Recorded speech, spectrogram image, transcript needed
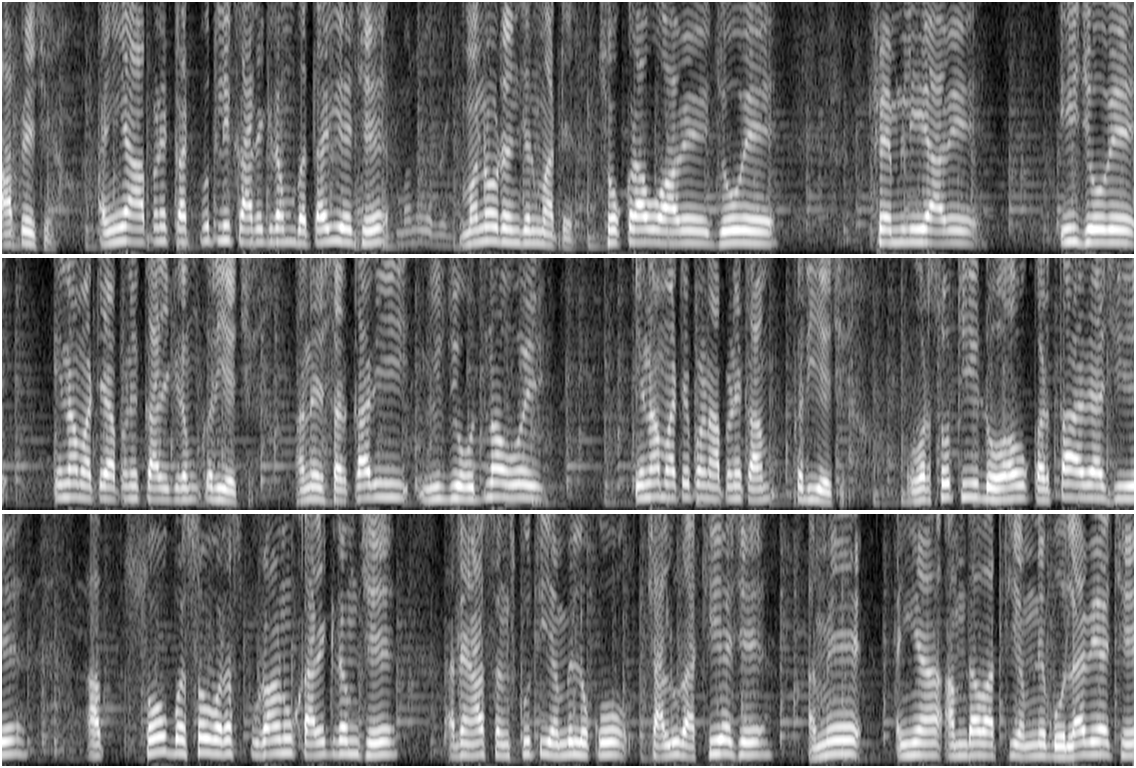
આપે છે. અહીંયા આપણે કઠપુતલી કાર્યક્રમ બતાવીએ છીએ મનોરંજન માટે. છોકરાઓ આવે, જોવે ફેમિલી આવે એ જોવે, એના માટે આપણે કાર્યક્રમ કરીએ છીએ. અને સરકારી વિવિધ યોજના હોય, એના માટે પણ આપણે કામ કરીએ છીએ. વર્ષોથી ડોહાઓ કરતા આવ્યા છીએ. આ સો બસો વર્ષ પુરાણું કાર્યક્રમ છે અને આ સંસ્કૃતિ અમે લોકો ચાલુ રાખીએ છીએ. અમે અહીંયા અમદાવાદથી અમને બોલાવ્યા છે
